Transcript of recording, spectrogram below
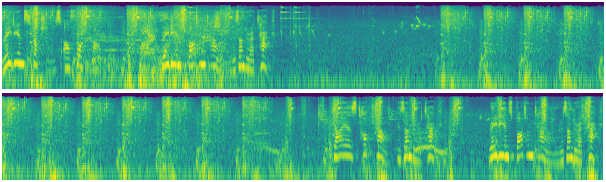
Radiant structures are fortified. Radiant's bottom tower is under attack. Dire's top tower is under attack. Radiant's bottom tower is under attack.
